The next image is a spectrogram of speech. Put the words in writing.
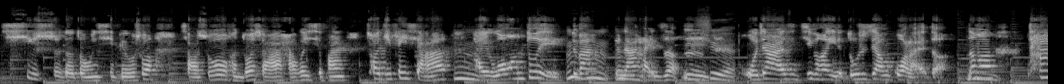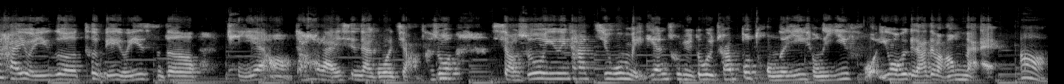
气势的东西。比如说小时候很多小孩还会喜欢超级飞侠，嗯，还有汪汪队，对吧？就男孩子，嗯，是我家儿子基本上也都是这样过来的。那么他还有一个特别有意思的体验啊，他后来现在跟我讲，他说小时候因为他几乎每天出去都会穿不同的英雄的衣服，因为我会给他在网上买。啊，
